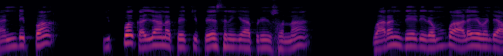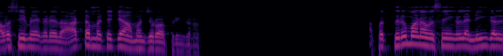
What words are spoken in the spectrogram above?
கண்டிப்பாக இப்போ கல்யாண பேச்சு பேசுனீங்க அப்படின்னு சொன்னால் வரன் தேடி ரொம்ப அலைய வேண்டிய அவசியமே கிடையாது. ஆட்டோமேட்டிக்காக அமைஞ்சிரும் அப்படிங்கிறது. அப்போ திருமண விஷயங்களில் நீங்கள்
